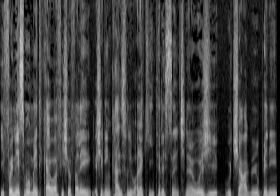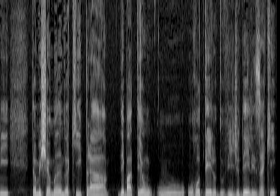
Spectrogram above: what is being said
E foi nesse momento que caiu a ficha, eu falei, eu cheguei em casa e falei, olha que interessante, né? Hoje o Thiago e o Perini estão me chamando aqui para debater um, o, o roteiro do vídeo deles aqui.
